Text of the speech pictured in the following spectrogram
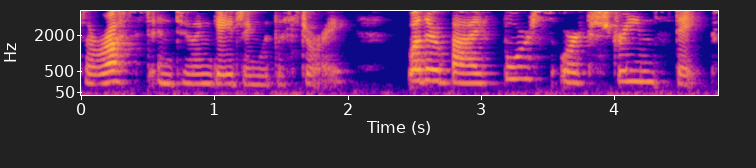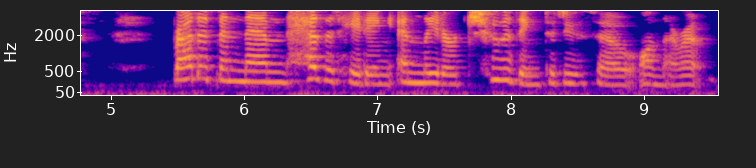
thrust into engaging with the story, whether by force or extreme stakes, rather than them hesitating and later choosing to do so on their own.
